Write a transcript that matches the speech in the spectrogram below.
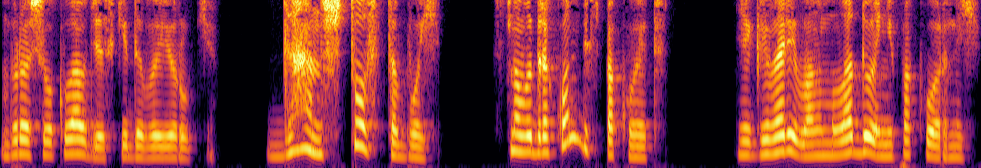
Бросил Клаудия, скидывая ее руки. «Дан, что с тобой? Снова дракон беспокоит?» Я говорил, он молодой, непокорный.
